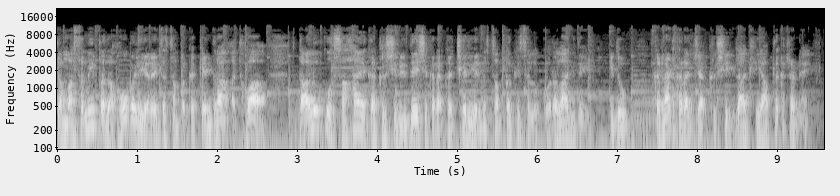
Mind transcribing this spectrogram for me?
ತಮ್ಮ ಸಮೀಪದ ಹೋಬಳಿಯ ರೈತ ಸಂಪರ್ಕ ಕೇಂದ್ರ ಅಥವಾ ತಾಲೂಕು ಸಹಾಯಕ ಕೃಷಿ ನಿರ್ದೇಶಕರ ಕಚೇರಿಯನ್ನು ಸಂಪರ್ಕಿಸಲು ಕೋರಲಾಗಿದೆ. ಇದು ಕರ್ನಾಟಕ ರಾಜ್ಯ ಕೃಷಿ ಇಲಾಖೆಯ ಪ್ರಕಟಣೆ.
